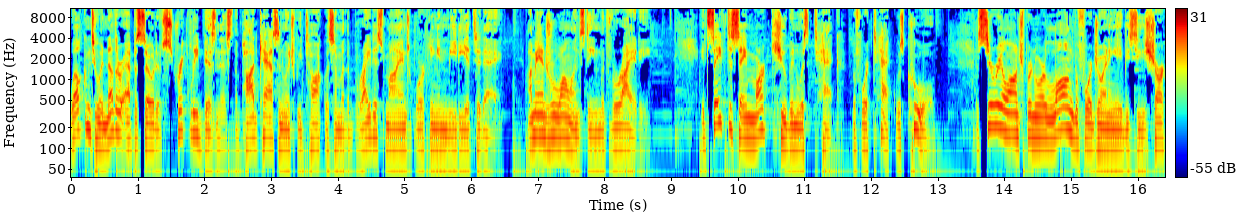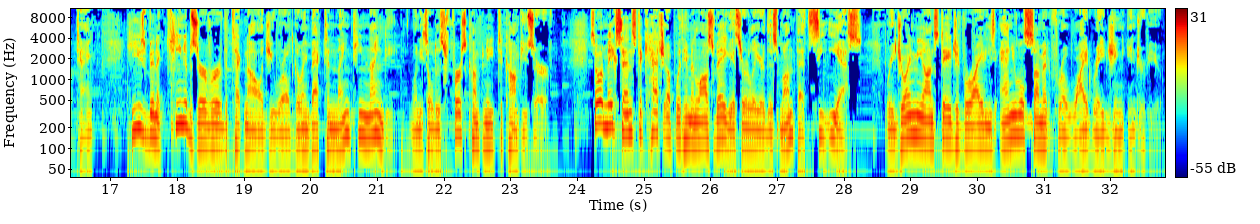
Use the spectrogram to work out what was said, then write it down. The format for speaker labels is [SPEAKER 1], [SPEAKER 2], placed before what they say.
[SPEAKER 1] Welcome to another episode of Strictly Business, the podcast in which we talk with some of the brightest minds working in media today. I'm Andrew Wallenstein with Variety. It's safe to say Mark Cuban was tech before tech was cool. A serial entrepreneur long before joining ABC's Shark Tank, he's been a keen observer of the technology world going back to 1990 when he sold his first company to CompuServe. So it makes sense to catch up with him in Las Vegas earlier this month at CES, where he joined me on stage at Variety's annual summit for a wide ranging interview.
